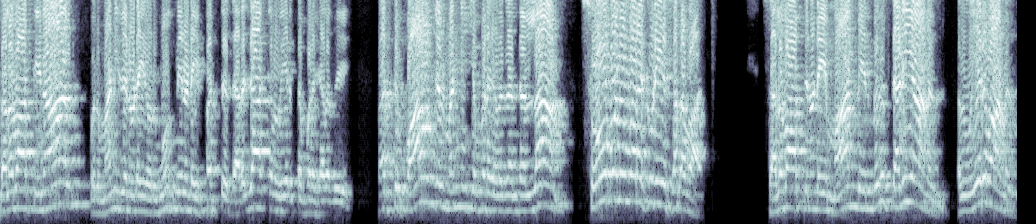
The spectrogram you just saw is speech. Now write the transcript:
செலவாத்தினால் ஒரு மனிதனுடைய ஒரு மூமியனுடைய பத்து தரஜாக்கள் உயர்த்தப்படுகிறது பத்து பாவங்கள் மன்னிக்கப்படுகிறது என்றெல்லாம் சோபனம் வரக்கூடிய செலவாத். செலவாத்தினுடைய மாண்பு என்பது தனியானது அது உயர்வானது.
